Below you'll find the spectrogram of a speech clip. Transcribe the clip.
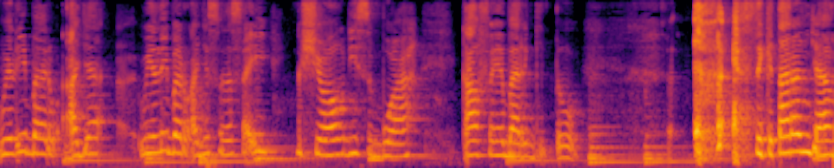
Willy baru aja Willy baru aja selesai show di sebuah cafe bar gitu. Sekitaran jam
